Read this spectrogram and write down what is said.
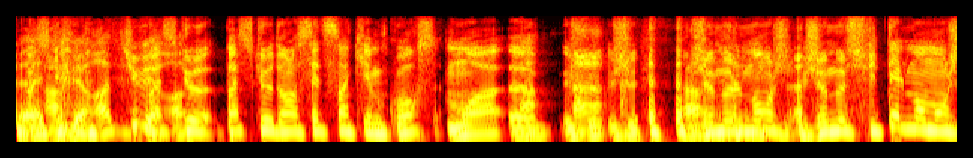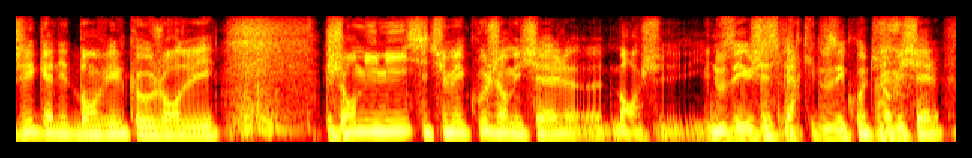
Ouais, Parce tu verras, tu verras. Parce que, parce que dans cette cinquième course, moi, euh, Ah. Je, je, je me le mange, je me suis tellement mangé gagné de Banville qu'aujourd'hui, Jean-Mimi, si tu m'écoutes, Jean-Michel, euh, bon, j'espère qu'il nous écoute, Jean-Michel.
